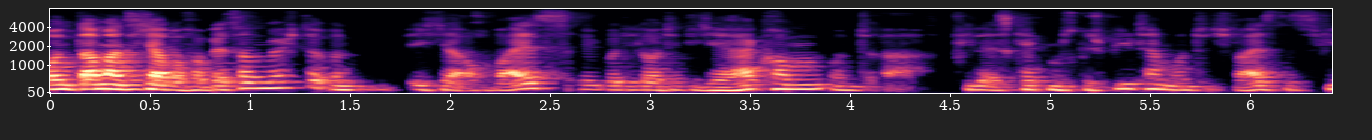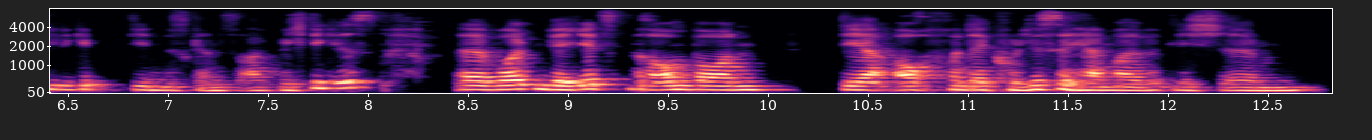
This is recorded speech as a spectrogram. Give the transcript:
Und da man sich aber verbessern möchte und ich ja auch weiß über die Leute, die hierher kommen und äh, viele Escape Rooms gespielt haben und ich weiß, dass es viele gibt, denen das ganz arg wichtig ist, äh, wollten wir jetzt einen Raum bauen, der auch von der Kulisse her mal wirklich ähm,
